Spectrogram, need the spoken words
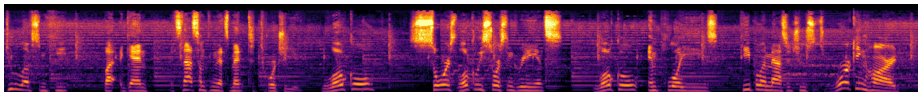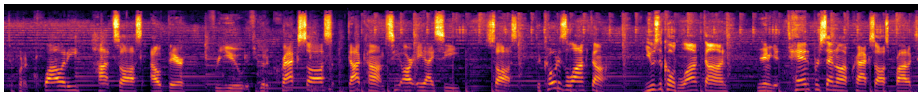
do love some heat. But again, it's not something that's meant to torture you. Local source, locally sourced ingredients, local employees, people in Massachusetts working hard to put a quality hot sauce out there for you. If you go to craicsauce.com, C R A I C sauce, the code is locked on. Use the code locked on. You're going to get 10% off craic sauce products.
